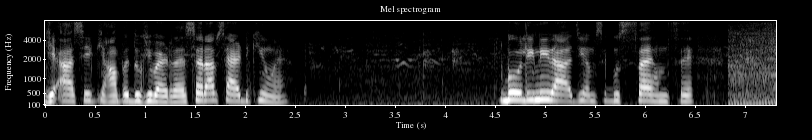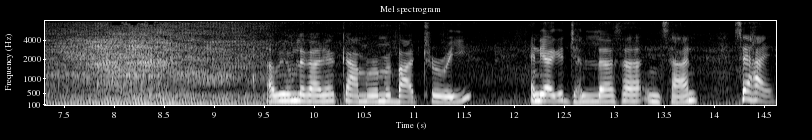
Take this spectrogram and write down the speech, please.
ये आशिक यहाँ पे दुखी बैठ रहा है। सर आप सैड क्यों हैं? बोल ही नहीं रहा जी हमसे गुस्सा है हमसे। अभी हम लगा रहे हैं कैमरा में बैटरी एंड आगे झल्ला सा इंसान। से हाय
